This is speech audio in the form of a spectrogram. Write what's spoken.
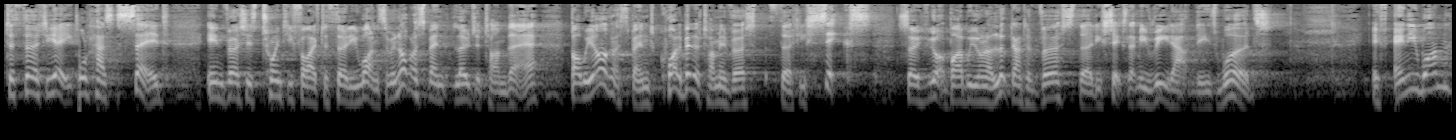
to 38, Paul has said in verses 25 to 31. So we're not going to spend loads of time there, but we are going to spend quite a bit of time in verse 36. So if you've got a Bible, you want to look down to verse 36. Let me read out these words. If anyone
